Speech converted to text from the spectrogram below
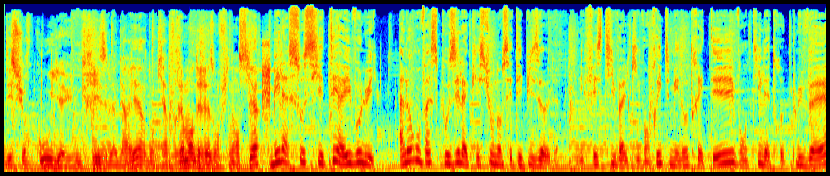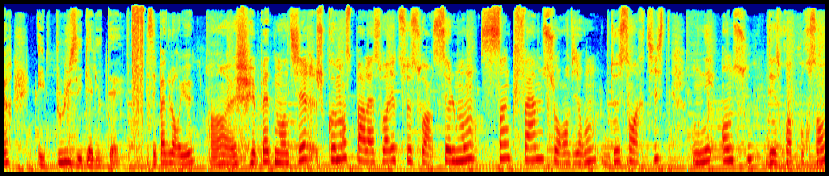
des surcoûts, il y a eu une crise là derrière, donc il y a vraiment des raisons financières. Mais la société a évolué. Alors on va se poser la question dans cet épisode. Les festivals qui vont rythmer notre été vont-ils être plus verts et plus égalitaires? C'est pas glorieux, hein, je vais pas te mentir. Je commence par la soirée de ce soir. Seulement 5 femmes sur environ 200 artistes. On est en dessous des 3%.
